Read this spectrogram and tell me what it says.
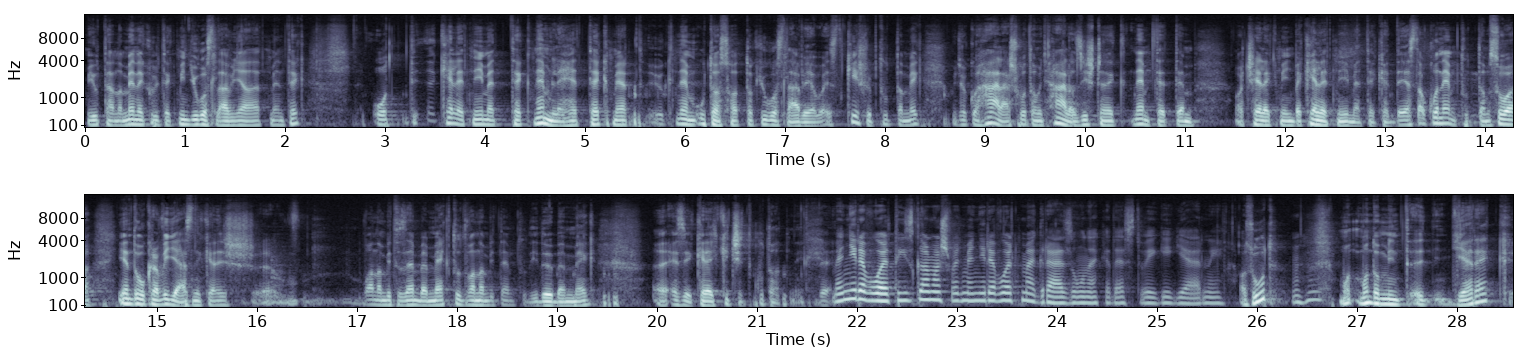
miután a menekültek mind Jugoszláviánát mentek, ott kelet-németek nem lehettek, mert ők nem utazhattak Jugoszláviába. Ezt később tudtam meg, hogy akkor hálás voltam, hogy hála az Istennek nem tettem a cselekménybe kelet-németeket, de ezt akkor nem tudtam. Szóval ilyen dolgokra vigyázni kell, és van, amit az ember megtud, van, amit nem tud időben meg, ezért kell egy kicsit kutatni. De... Mennyire volt izgalmas, vagy mennyire volt megrázó neked ezt végigjárni? Az út? Uh-huh. Mondom, mint gyerek.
